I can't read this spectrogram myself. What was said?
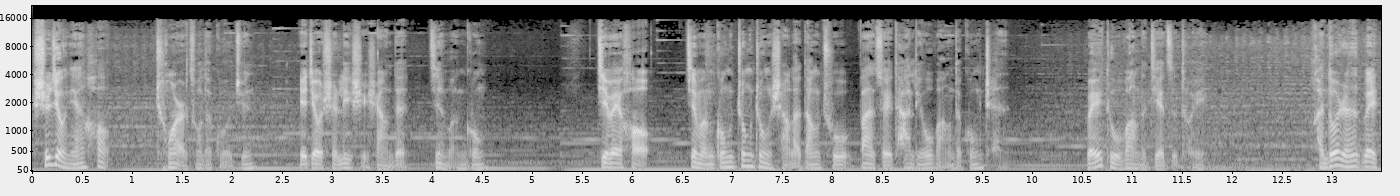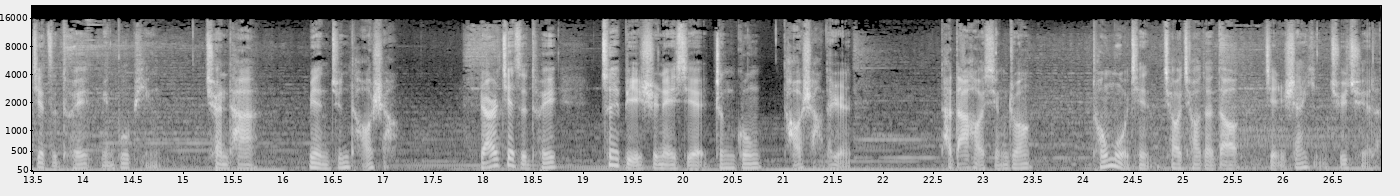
十九年后，重耳做了国君，也就是历史上的晋文公。继位后，晋文公重重赏了当初伴随他流亡的功臣，唯独忘了介子推。很多人为介子推鸣不平，劝他面君讨赏。然而介子推最鄙视那些争功讨赏的人，他打好行装。同母亲悄悄地到锦山隐居去了。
